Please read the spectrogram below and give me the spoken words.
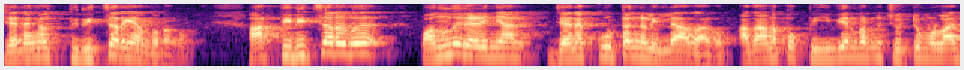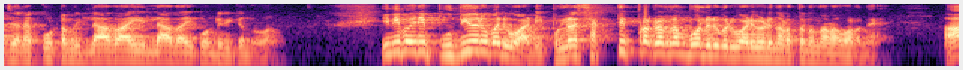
ജനങ്ങൾ തിരിച്ചറിയാൻ തുടങ്ങും. ആ തിരിച്ചറിവ് വന്നു കഴിഞ്ഞാൽ ജനക്കൂട്ടങ്ങൾ ഇല്ലാതാകും. അതാണ് ഇപ്പോൾ പി വി അൻവറിന് ചുറ്റുമുള്ള ജനക്കൂട്ടം ഇല്ലാതായി ഇല്ലാതായി കൊണ്ടിരിക്കുന്നത് ഇനിയിപ്പോൾ ഇനി പുതിയൊരു പരിപാടി പുള്ളിയുടെ ശക്തി പ്രകടനം പോലെ ഒരു പരിപാടി കൂടി നടത്തണമെന്നാണ് പറഞ്ഞത്. ആ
